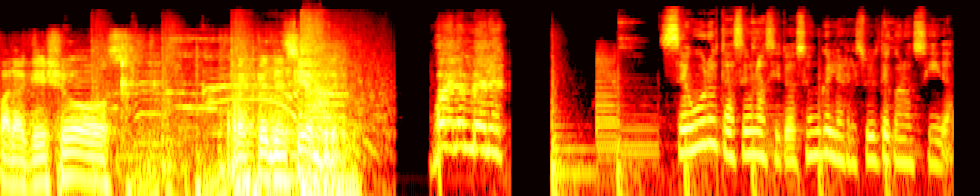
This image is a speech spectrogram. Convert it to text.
para que ellos respeten siempre. Seguro esta sea una situación que les resulte conocida.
